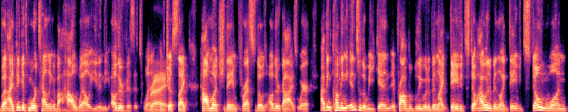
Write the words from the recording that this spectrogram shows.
But I think it's more telling about how well even the other visits went. Right. Of just like how much they impressed those other guys. Where I think coming into the weekend, it probably would have been like David Stone. I would have been like David Stone won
